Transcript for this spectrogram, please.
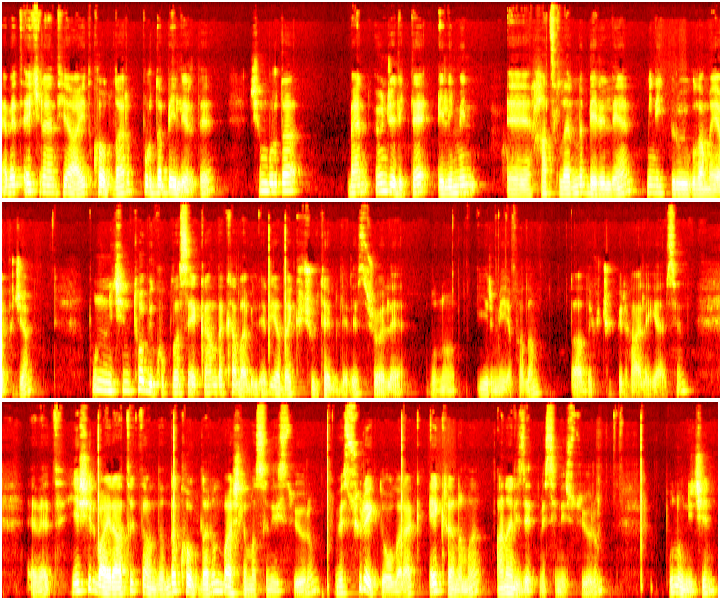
Evet eklentiye ait kodlar burada belirdi. Şimdi burada ben öncelikle elimin e, hatlarını belirleyen minik bir uygulama yapacağım. Bunun için Tobi kuklası ekranda kalabilir ya da küçültebiliriz. Şöyle bunu 20 yapalım. Daha da küçük bir hale gelsin. Evet, yeşil bayrağa tıklandığında kodların başlamasını istiyorum ve sürekli olarak ekranımı analiz etmesini istiyorum. Bunun için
